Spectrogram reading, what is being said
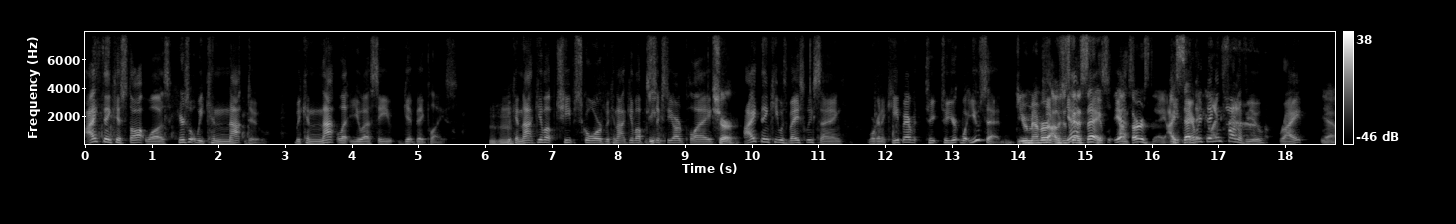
I think his thought was, "Here's what we cannot do: we cannot let USC get big plays. Mm-hmm. We cannot give up cheap scores. We cannot give up a 60 yard play." Sure. I think he was basically saying, "We're going to keep every to, to your what you said." Do you remember? Keep, I was just yes, going to say yes, on Thursday. I said everything like, in front of you, right? Yeah.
